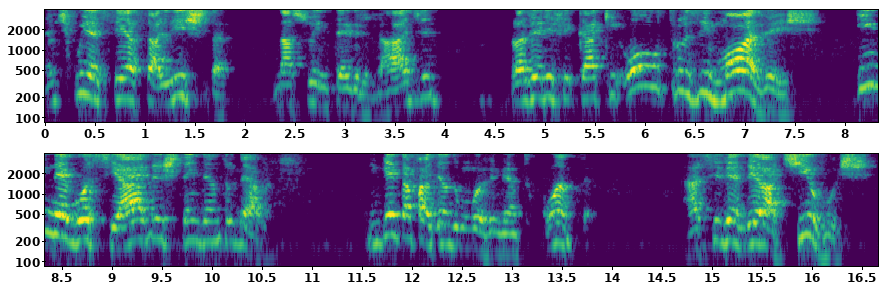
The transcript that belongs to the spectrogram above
a gente conhecer essa lista na sua integridade para verificar que outros imóveis inegociáveis tem dentro dela. Ninguém está fazendo um movimento contra a se vender ativos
